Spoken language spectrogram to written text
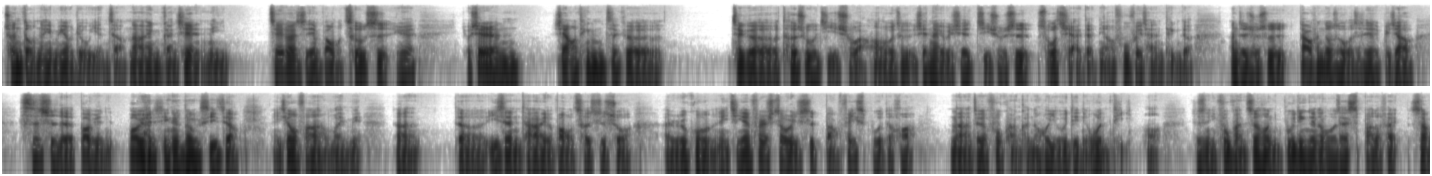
纯抖内没有留言这样，那很感谢你这段时间帮我测试，因为有些人想要听这个这个特殊的集数啊，我这个现在有一些集数是锁起来的，你要付费才能听的，那这就是大部分都是我这些比较私事的抱怨抱怨性的东西这样，以前我放在很外面，那呃 Eason 他有帮我测试说，呃，如果你今天 First Story 是绑 Facebook 的话。那这个付款可能会有一点点问题哦，就是你付款之后，你不一定能够在 Spotify 上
